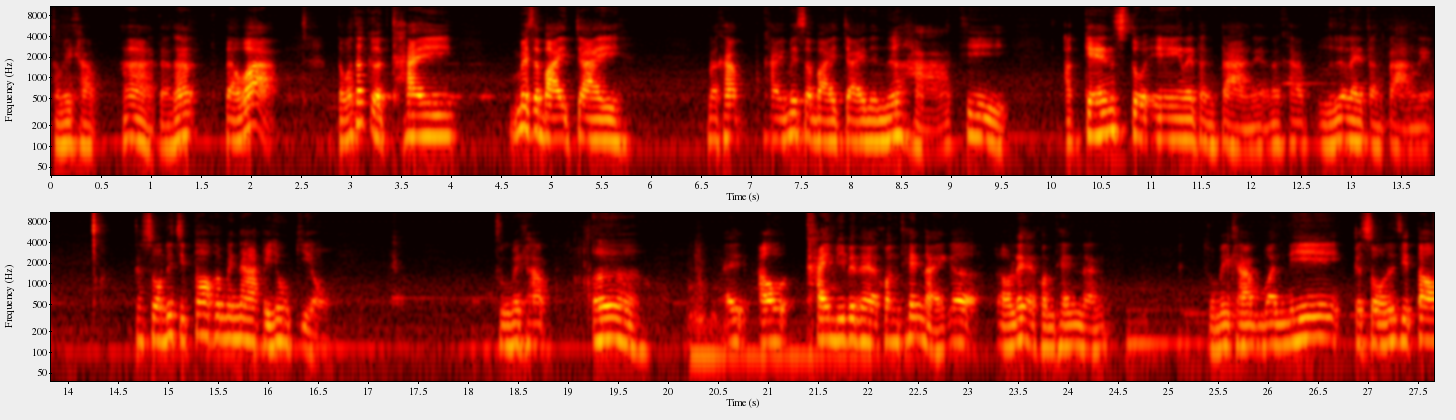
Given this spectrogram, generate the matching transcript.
ถูกไหมครับอ่าแต่ถ้าแต่ว่าแต่ว่าถ้าเกิดใครไม่สบายใจนะครับ ใครไม่สบายใจในเนื้อหาที่ against ตัวเองอะไรต่างๆเนี่ยนะครับ หรืออะไรต่างๆเนี่ย ระทรวงดิจิตอลก็ไม่น่าไปยุ่งเกี่ยว ถูกไหมครับ เออไอเอาใครมีเป็นคอนเทนต์ไหนก็เราเล่นกับคอนเทนต์นั้น ถูกไหมครับ วันนี้กระทรวงดิจิตอล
